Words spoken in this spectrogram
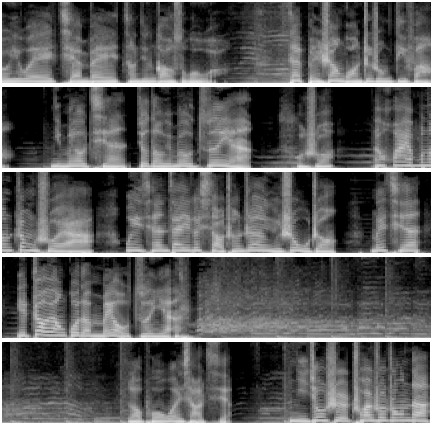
有一位前辈曾经告诉过我，在北上广这种地方，你没有钱就等于没有尊严。我说，那话也不能这么说呀。我以前在一个小城镇与世无争，没钱也照样过得没有尊严。老婆问小七：“你就是传说中的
